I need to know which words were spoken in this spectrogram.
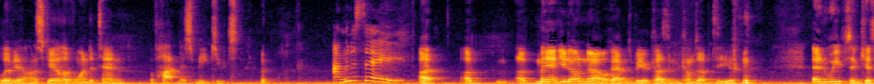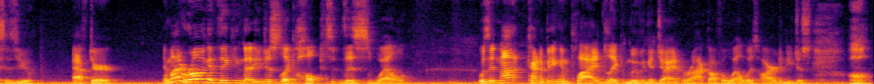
Olivia, on a scale of 1 to 10 of hotness, meet cutes. I'm gonna say uh, a, a man you don't know who happens to be your cousin comes up to you and weeps and kisses you after. Am I wrong in thinking that he just like hulked this well? Was it not kind of being implied like moving a giant rock off a well was hard and he just, oh,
